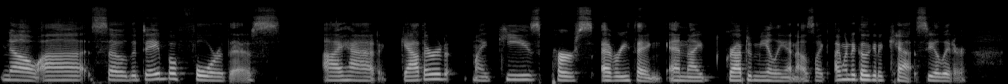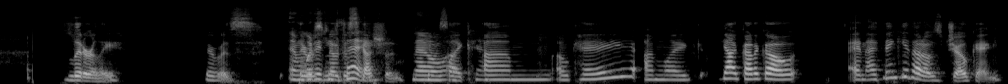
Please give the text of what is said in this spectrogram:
No. Uh, so the day before this, I had gathered my keys, purse, everything, and I grabbed Amelia and I was like, "I'm gonna go get a cat. See you later." Literally, there was and there was no discussion. No, he was like, okay. "Um, okay." I'm like, "Yeah, gotta go," and I think he thought I was joking.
